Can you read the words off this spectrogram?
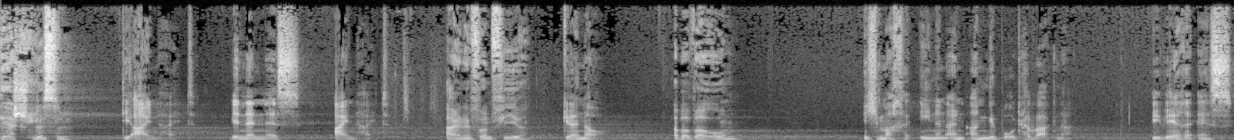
Der Schlüssel. Die Einheit. Wir nennen es Einheit. Eine von vier. Genau. Aber warum? Ich mache Ihnen ein Angebot, Herr Wagner. Wie wäre es,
